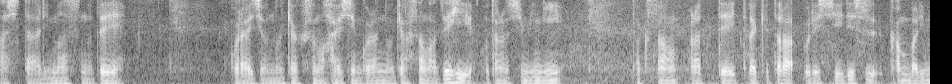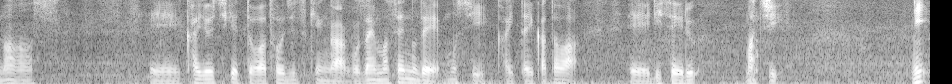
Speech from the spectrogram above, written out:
明日ありますのでご来場のお客様配信ご覧のお客様はぜひお楽しみに。たくさん笑っていただけたら嬉しいです。頑張ります、えー会場チケットは当日券がございませんのでもし買いたい方は、えリセール待ちに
